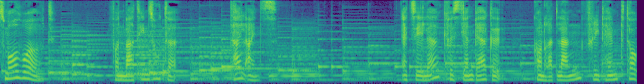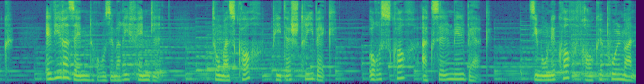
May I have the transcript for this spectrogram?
Small World von Martin Suter Teil 1 Erzähler Christian Berkel Konrad Lang, Friedhelm Ptock, Elvira Senn, Rosemarie Fendel, Thomas Koch, Peter Striebeck, Urs Koch, Axel Milberg, Simone Koch, Frauke Pohlmann,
